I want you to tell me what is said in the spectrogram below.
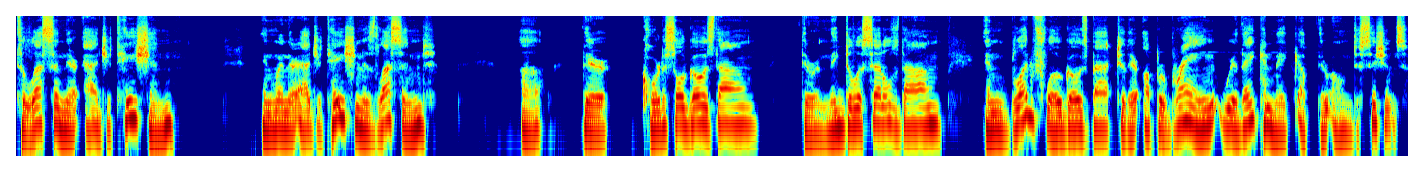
to lessen their agitation. And when their agitation is lessened, uh, their cortisol goes down, their amygdala settles down, and blood flow goes back to their upper brain where they can make up their own decisions.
